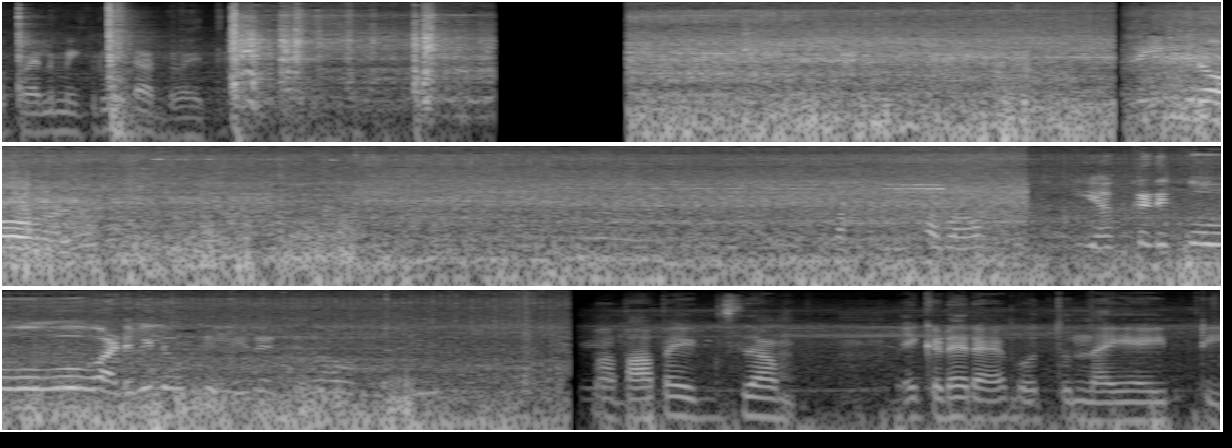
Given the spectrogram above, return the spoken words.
ఒకవేళ మీకు రూట్ అర్థమైతే. రింగ్ రోడ్ ఎక్కడికో అడవిలోకి వెళ్ళినట్టుగా మా పాప ఎగ్జామ్ ఇక్కడే రాయబోతుంది IIT.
